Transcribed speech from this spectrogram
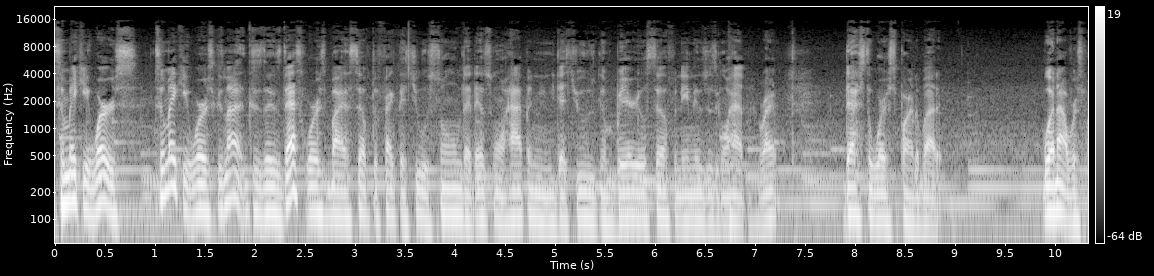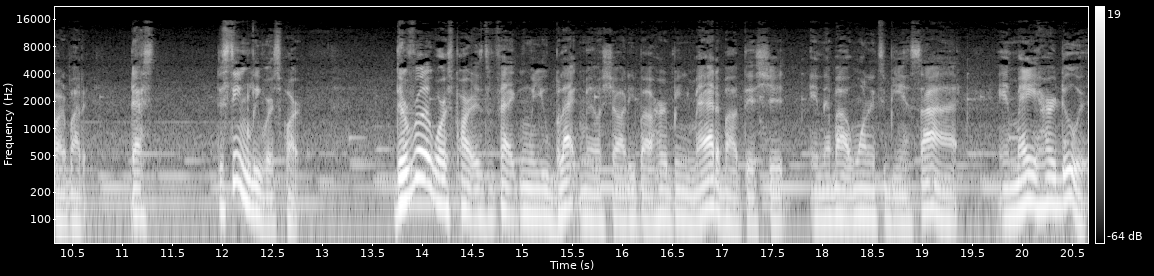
to make it worse, to make it worse, because not because that's worse by itself. The fact that you assume that that's gonna happen and that you was gonna bury yourself and then it was just gonna happen, right? That's the worst part about it. Well, not worst part about it. That's the seemingly worst part. The really worst part is the fact when you blackmail Shawty about her being mad about this shit and about wanting to be inside and made her do it.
